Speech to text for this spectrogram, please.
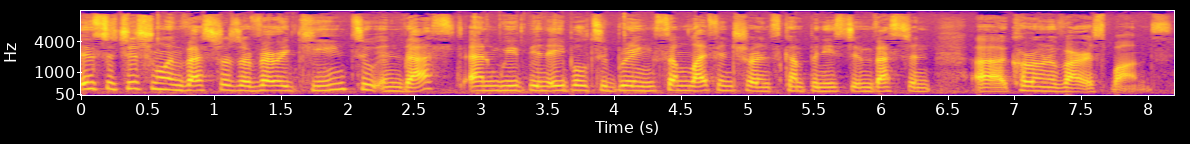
institutional investors are very keen to invest, and we've been able to bring some life insurance companies to invest in uh, coronavirus bonds.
